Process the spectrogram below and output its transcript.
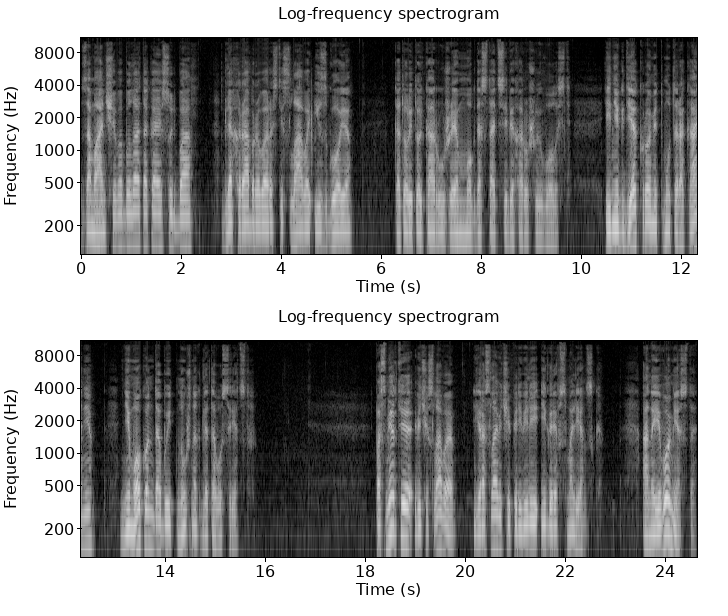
Заманчива была такая судьба для храброго Ростислава изгоя, который только оружием мог достать себе хорошую волость. И нигде, кроме Тмутаракани, не мог он добыть нужных для того средств. По смерти Вячеслава Ярославича перевели Игоря в Смоленск, а на его место,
